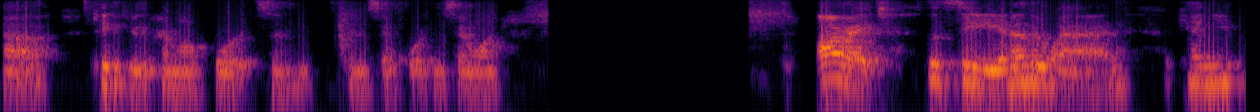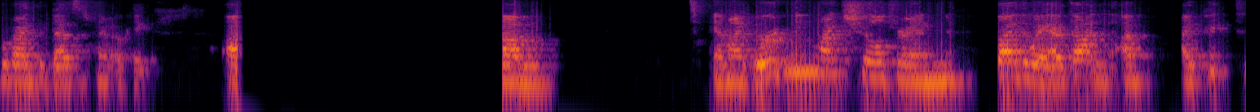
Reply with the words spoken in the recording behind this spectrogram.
uh, taken through the criminal courts and, and so forth and so on. All right, let's see, another one. Can you provide the best time? Okay. Um, am I burdening my children? By the way, I've gotten, I, I picked,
